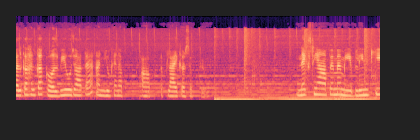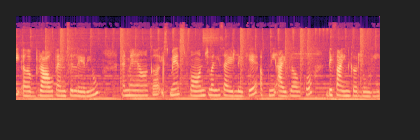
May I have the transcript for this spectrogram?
हल्का हल्का कर्ल भी हो जाता है एंड यू कैन आप अप्लाई कर सकते हो। नेक्स्ट यहाँ पे मैं मेबलिन की ब्राउ पेंसिल ले रही हूँ एंड मैं यहाँ का इसमें स्पॉन्ज वाली साइड लेके अपनी आईब्राउ को डिफ़ाइन कर लूँगी।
